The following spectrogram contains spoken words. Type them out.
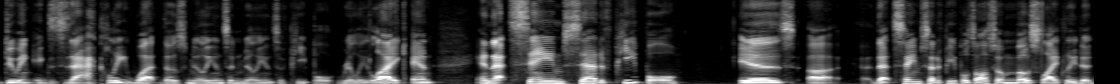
doing exactly what those millions and millions of people really like. And and that same set of people is uh, that same set of people is also most likely to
